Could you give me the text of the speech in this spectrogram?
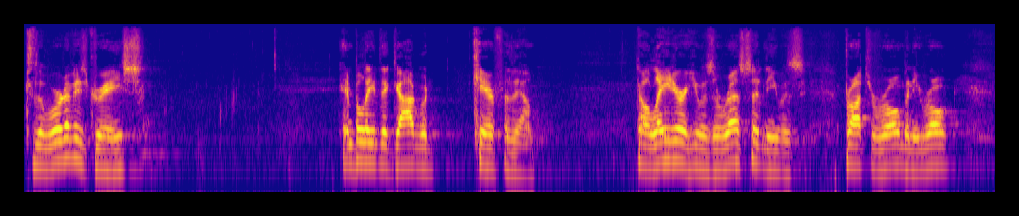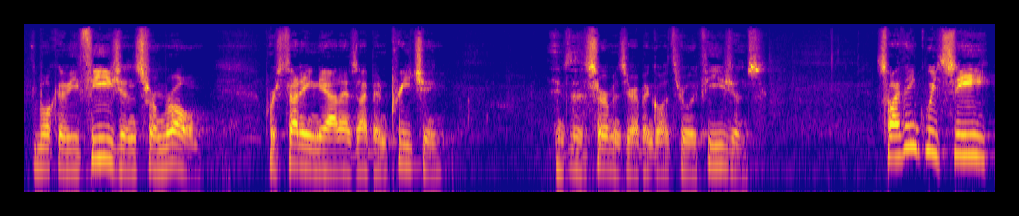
to the word of his grace and believed that God would care for them. Now, later he was arrested and he was brought to Rome and he wrote the book of Ephesians from Rome. We're studying that as I've been preaching into the sermons here. I've been going through Ephesians. So I think we see,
